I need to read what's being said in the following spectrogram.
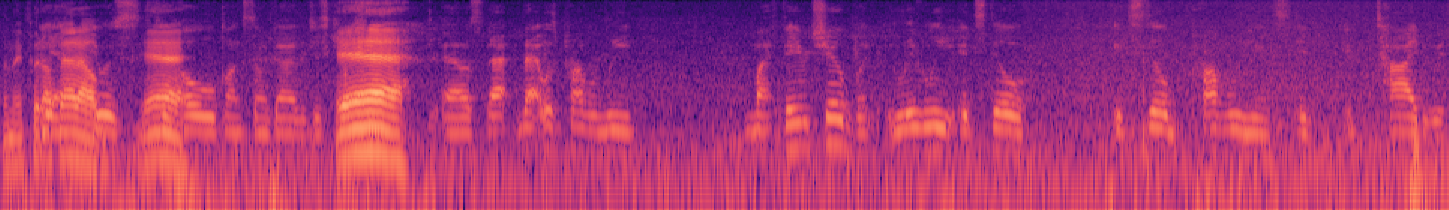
when they put out that album. It was yeah. the old Punk guy that just came. Yeah. That was that. That was probably my favorite show, but literally, it's still, it's still probably it's, it, it tied with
